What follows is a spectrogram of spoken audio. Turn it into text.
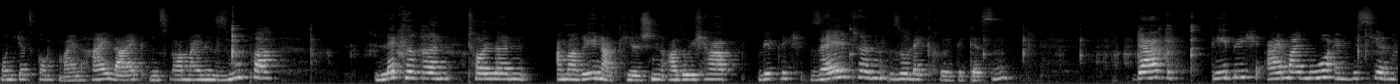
Und jetzt kommt mein Highlight. Und zwar meine super leckeren, tollen Amarena-Kirschen. Also ich habe wirklich selten so leckere gegessen. Da gebe ich einmal nur ein bisschen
